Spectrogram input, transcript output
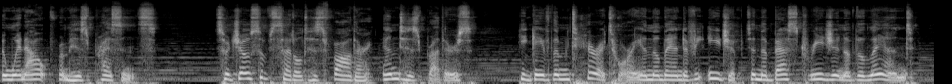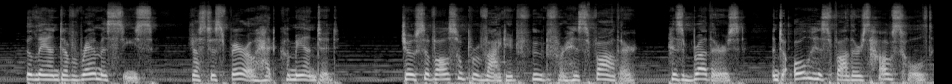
and went out from his presence. So Joseph settled his father and his brothers. He gave them territory in the land of Egypt in the best region of the land, the land of Ramesses, just as Pharaoh had commanded. Joseph also provided food for his father, his brothers, and all his father's household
